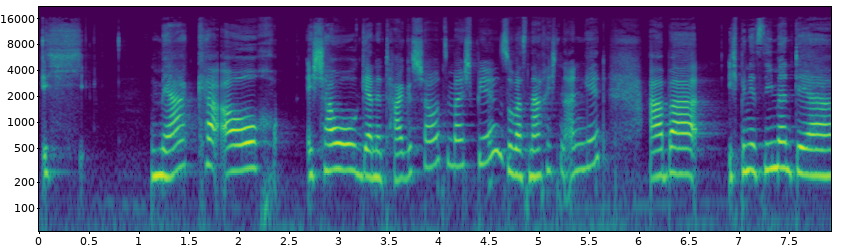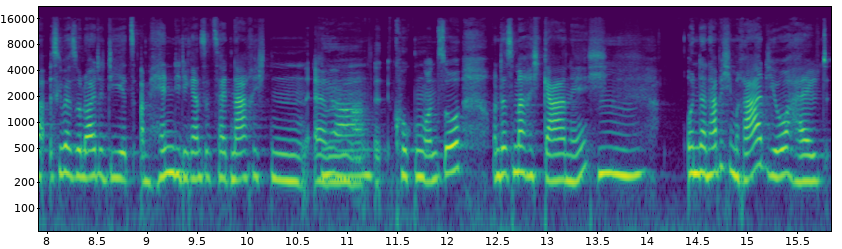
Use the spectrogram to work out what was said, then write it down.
ich merke auch, ich schaue gerne Tagesschau zum Beispiel, so was Nachrichten angeht. Aber ich bin jetzt niemand, der, es gibt ja so Leute, die jetzt am Handy die ganze Zeit Nachrichten ähm, Ja. gucken und so. Und das mache ich gar nicht. Und dann habe ich im Radio halt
